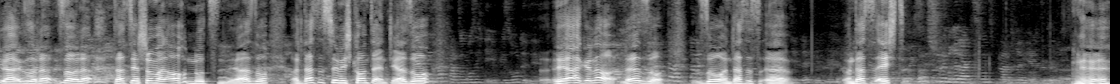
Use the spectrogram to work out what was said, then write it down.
Ja, so, ne, so, ne. Das ist ja schon mal auch ein Nutzen, ja, so. Und das ist für mich Content, ja, so. Ja, genau, ne, so. So, und das ist, äh, und das ist echt,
